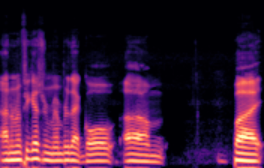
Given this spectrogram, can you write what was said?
I don't know if you guys remember that goal, um, but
